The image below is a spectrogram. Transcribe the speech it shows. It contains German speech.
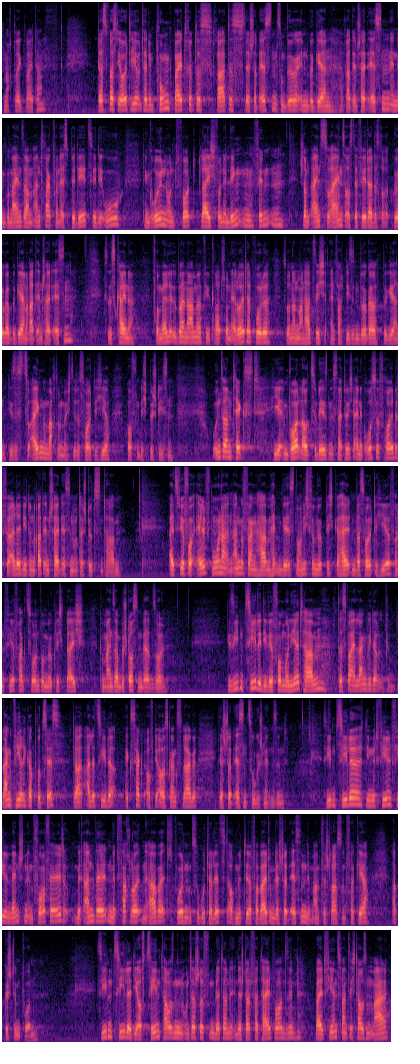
Ich mache direkt weiter. Das, was wir heute hier unter dem Punkt Beitritt des Rates der Stadt Essen zum Bürgerinnenbegehren Ratentscheid Essen in dem gemeinsamen Antrag von SPD, CDU, den Grünen und wortgleich von den Linken finden, stammt eins zu eins aus der Feder des Bürgerbegehren Ratentscheid Essen. Es ist keine formelle Übernahme, wie gerade schon erläutert wurde, sondern man hat sich einfach diesem Bürgerbegehren dieses zu eigen gemacht und möchte das heute hier hoffentlich beschließen. Unseren Text hier im Wortlaut zu lesen, ist natürlich eine große Freude für alle, die den Radentscheid Essen unterstützend haben. Als wir vor elf Monaten angefangen haben, hätten wir es noch nicht für möglich gehalten, was heute hier von vier Fraktionen womöglich gleich gemeinsam beschlossen werden soll. Die sieben Ziele, die wir formuliert haben, das war ein langwieriger Prozess, da alle Ziele exakt auf die Ausgangslage der Stadt Essen zugeschnitten sind. Sieben Ziele, die mit vielen, vielen Menschen im Vorfeld, mit Anwälten, mit Fachleuten erarbeitet wurden und zu guter Letzt auch mit der Verwaltung der Stadt Essen, dem Amt für Straßen und Verkehr, abgestimmt wurden. Sieben Ziele, die auf Zehntausenden Unterschriftenblättern in der Stadt verteilt worden sind, bald 24.000 Mal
